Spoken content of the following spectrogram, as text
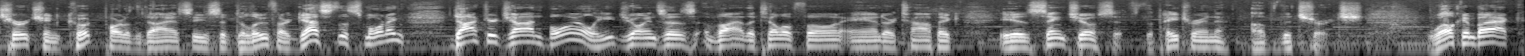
Church in Cook, part of the Diocese of Duluth. Our guest this morning, Dr. John Boyle. He joins us via the telephone, and our topic is St. Joseph, the patron of the church. Welcome back.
